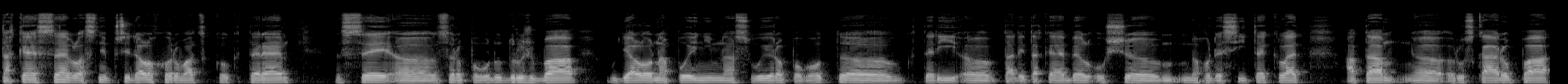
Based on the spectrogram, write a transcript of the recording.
Také se vlastně přidalo Chorvatsko, které si eh, z ropovodu Družba udělalo napojením na svůj ropovod, eh, který eh, tady také byl už mnoho desítek let a ta ruská ropa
